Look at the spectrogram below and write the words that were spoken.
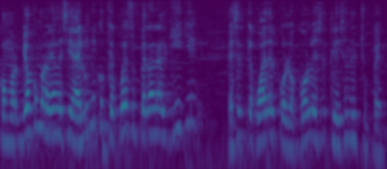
como- yo como Rayado decía, el único que puede superar al Guille es el que juega del Colo Colo y es el que le dicen el chupete.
